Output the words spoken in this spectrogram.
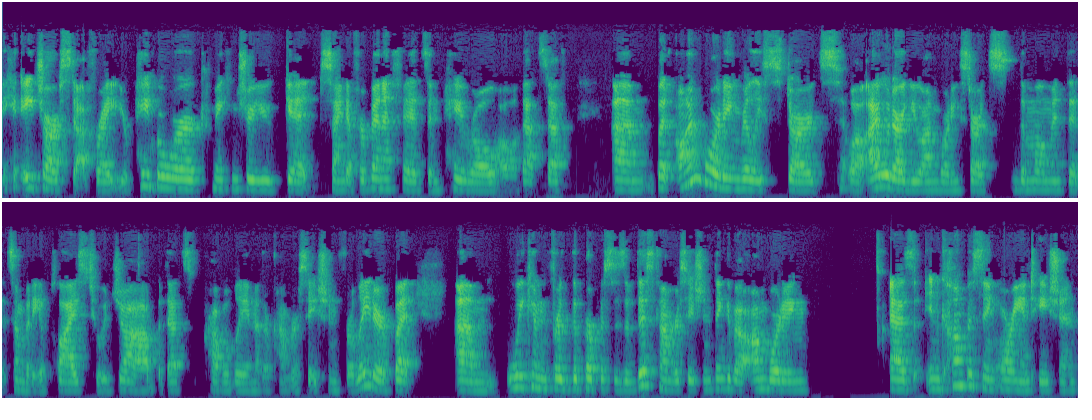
HR stuff, right? Your paperwork, making sure you get signed up for benefits and payroll, all of that stuff. Um, but onboarding really starts, well, I would argue onboarding starts the moment that somebody applies to a job, but that's probably another conversation for later. But um, we can, for the purposes of this conversation, think about onboarding as encompassing orientation,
